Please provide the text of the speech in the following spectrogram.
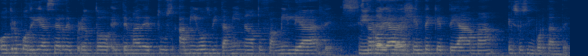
otro podría ser de pronto el tema de tus amigos vitamina, tu familia, de estar rodeada de gente que te ama, eso es importante.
